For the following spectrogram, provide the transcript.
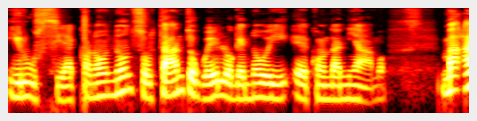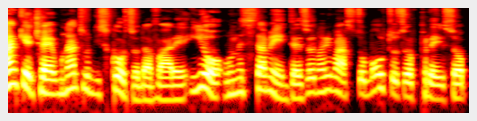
i russi, ecco, no? non soltanto quello che noi eh, condanniamo. Ma anche c'è un altro discorso da fare. Io onestamente sono rimasto molto sorpreso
